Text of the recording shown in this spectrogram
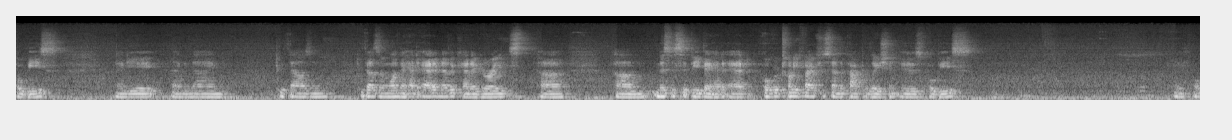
obese. 98, 99, 2000, 2001, they had to add another category. Uh, um, Mississippi, they had to add over 25% of the population is obese. 24,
